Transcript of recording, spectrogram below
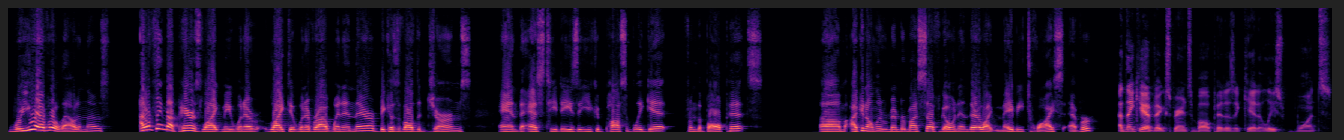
were you ever allowed in those i don't think my parents liked me whenever liked it whenever i went in there because of all the germs and the stds that you could possibly get from the ball pits um i can only remember myself going in there like maybe twice ever I think you have to experience a ball pit as a kid at least once.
